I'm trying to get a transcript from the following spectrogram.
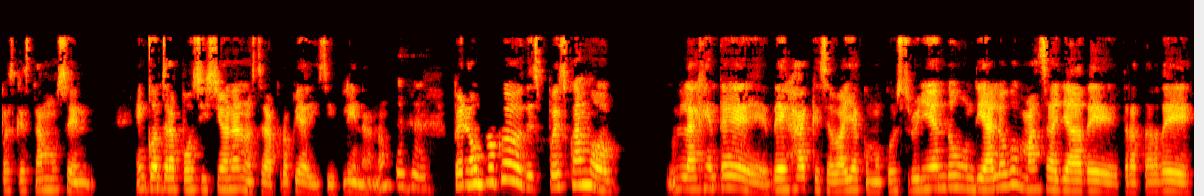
pues que estamos en, en contraposición a nuestra propia disciplina, ¿no? Pero un poco después cuando la gente deja que se vaya como construyendo un diálogo más allá de tratar de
